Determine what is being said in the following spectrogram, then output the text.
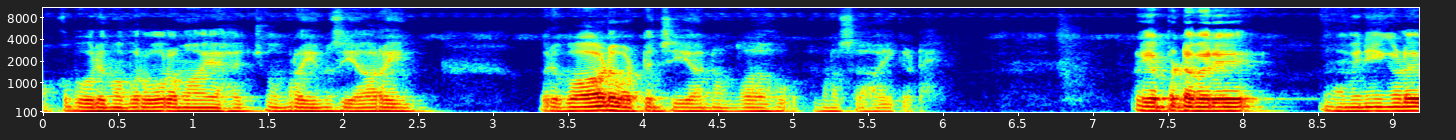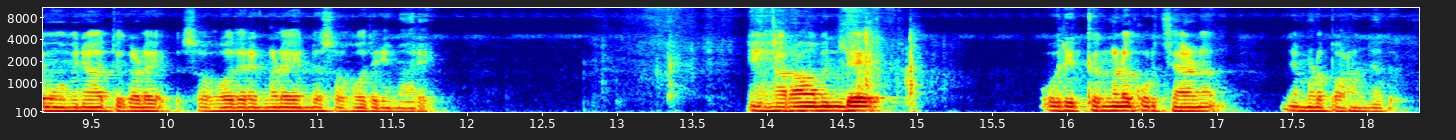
മക്കബൂലും അപൂർവമായ ഹജ്ജ് സിയാറയും ഒരുപാട് വട്ടം ചെയ്യാൻ അള്ളാഹു നമ്മളെ സഹായിക്കട്ടെ. പ്രിയപ്പെട്ടവരെ മോമിനീങ്ങളെ മോമിനാത്തുകളെ സഹോദരങ്ങളെ എന്റെ സഹോദരിമാരെ എഹ്റാമിന്റെ ഒരുക്കങ്ങളെക്കുറിച്ചാണ് നമ്മൾ പറഞ്ഞത്.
